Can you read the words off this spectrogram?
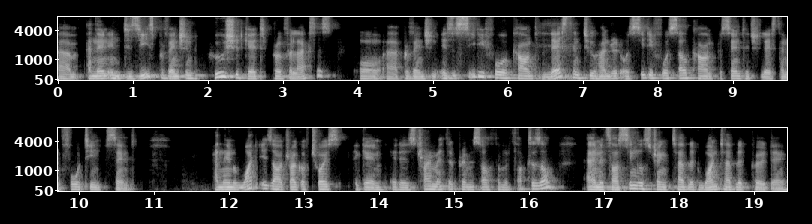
Um, and then in disease prevention, who should get prophylaxis or uh, prevention is a CD4 count less than 200 or CD4 cell count percentage less than 14%. And then what is our drug of choice? Again, it is trimethoprim and it's our single strength tablet, one tablet per day.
